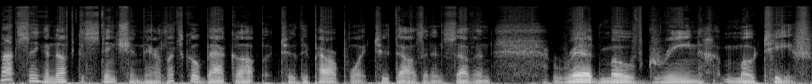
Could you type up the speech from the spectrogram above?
Not seeing enough distinction there. Let's go back up to the PowerPoint 2007 red mauve green motif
